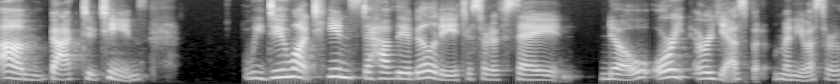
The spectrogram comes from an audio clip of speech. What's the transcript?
Um, back to teens. We do want teens to have the ability to sort of say no or or yes but many of us are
